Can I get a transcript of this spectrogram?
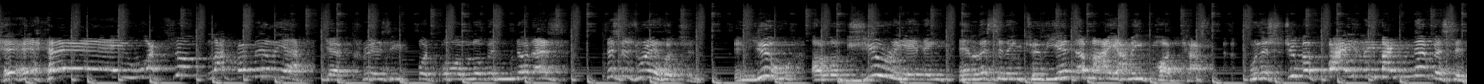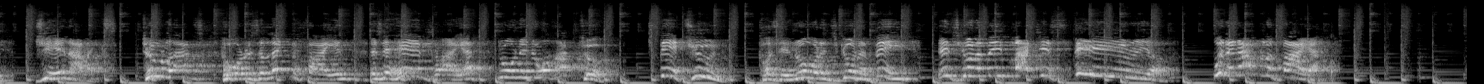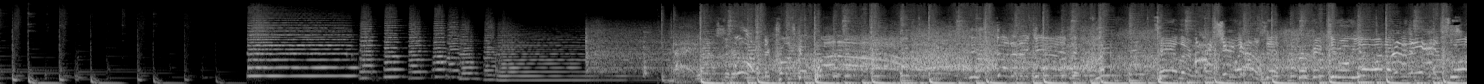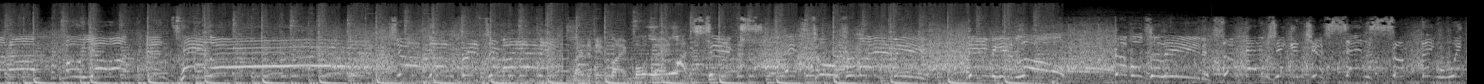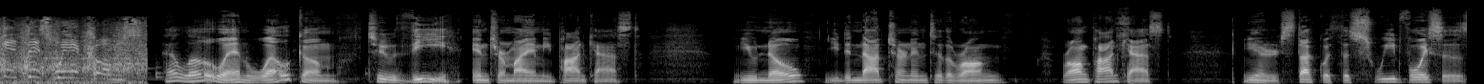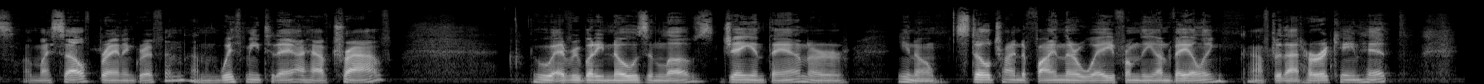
Hey, what's up, La Familia? You crazy football loving nutters. This is Ray Hudson, and you are luxuriating in listening to the Inter Miami podcast with the stupefyingly magnificent Jay and Alex. Two lads who are as electrifying as a hairdryer thrown into a hot tub. Stay tuned, because you know what it's gonna be. It's gonna be magisterial with an amplifier. Hello and welcome to the Inter Miami podcast. You know you did not turn into the wrong wrong podcast. You're stuck with the sweet voices of myself, Brandon Griffin, and with me today I have Trav, who everybody knows and loves. Jay and Than are, you know, still trying to find their way from the unveiling after that hurricane hit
